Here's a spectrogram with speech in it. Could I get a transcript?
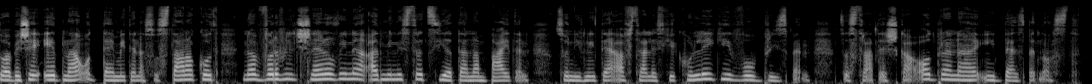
Тоа беше една од темите на состанокот на врвли членови на администрацијата на Бајден со нивните австралиски колеги во Бризбен за стратешка одбрана и безбедност.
